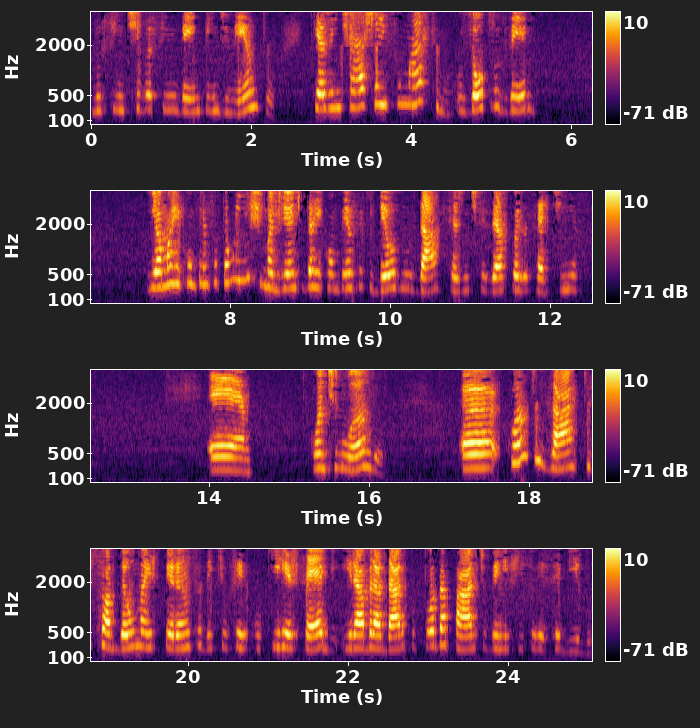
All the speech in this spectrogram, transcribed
no sentido assim de entendimento que a gente acha isso o máximo, os outros verem. E é uma recompensa tão ínfima diante da recompensa que Deus nos dá se a gente fizer as coisas certinhas. É, continuando, uh, quantos há que só dão na esperança de que o, re, o que recebe irá bradar por toda parte o benefício recebido?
